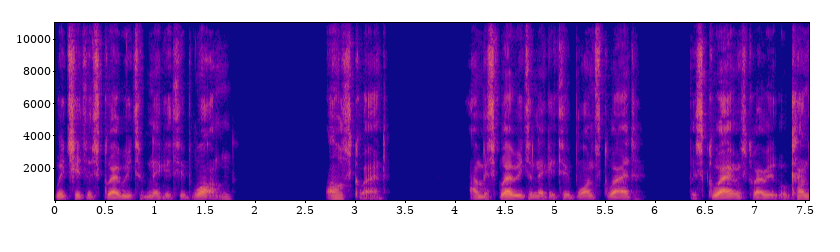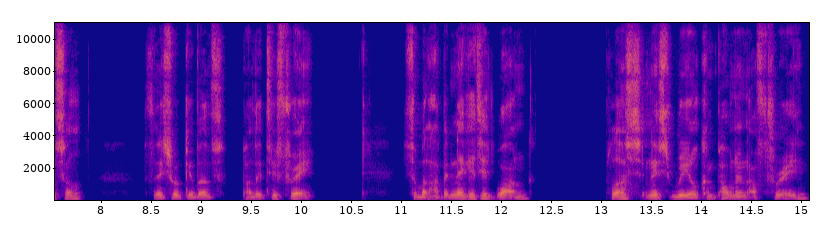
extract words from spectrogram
which is the square root of negative 1, all squared. And the square root of negative 1 squared, the square and square root will cancel. So this will give us positive 3. So we'll have a negative 1 plus this real component of 3,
